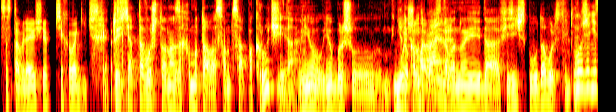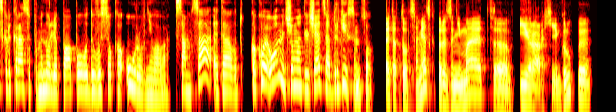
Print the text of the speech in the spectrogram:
составляющая психологическая. То есть от того, что она захомутала самца покруче, да. у, нее, у нее больше не больше только морального, но и да, физического удовольствия. Интересно. Вы уже несколько раз упомянули по поводу высокоуровневого самца. Это вот какой он и чем он отличается от других самцов? Это тот самец, который занимает э, в иерархии группы Э,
